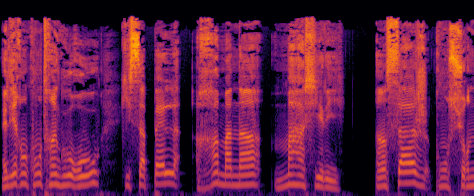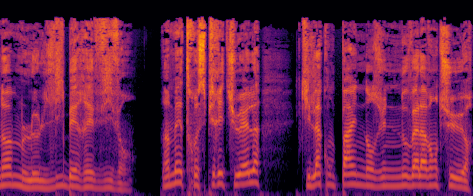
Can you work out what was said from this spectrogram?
Elle y rencontre un gourou qui s'appelle Ramana Mahashiri, un sage qu'on surnomme le libéré vivant, un maître spirituel qui l'accompagne dans une nouvelle aventure,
